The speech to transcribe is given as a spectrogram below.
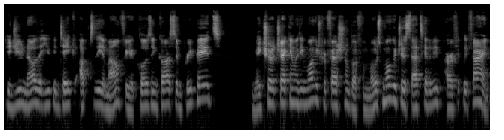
Did you know that you can take up to the amount for your closing costs and prepaids? Make sure to check in with your mortgage professional, but for most mortgages, that's going to be perfectly fine.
